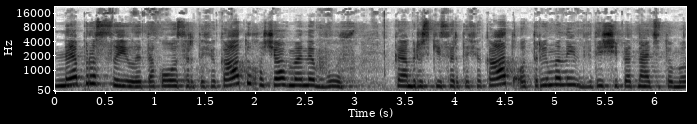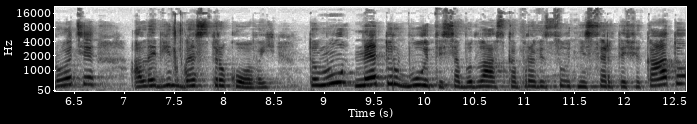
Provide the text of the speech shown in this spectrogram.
не просили такого сертифікату, хоча в мене був кембриджський сертифікат, отриманий в 2015 році, але він безстроковий. Тому не турбуйтеся, будь ласка, про відсутність сертифікату.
